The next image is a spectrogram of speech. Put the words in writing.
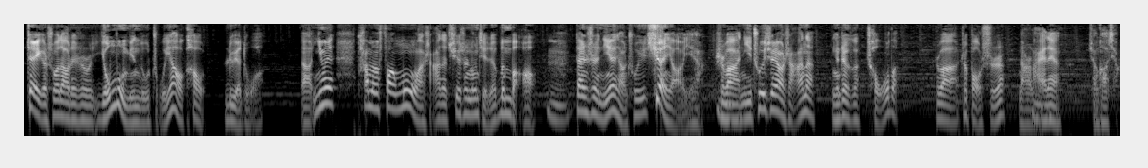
这个说到这就是游牧民族主要靠掠夺啊，因为他们放牧啊啥的，确实能解决温饱。嗯但是你也想出去炫耀一下，是吧？你出去炫耀啥呢？你看这个绸子，是吧？这宝石哪儿来的呀？全靠抢，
